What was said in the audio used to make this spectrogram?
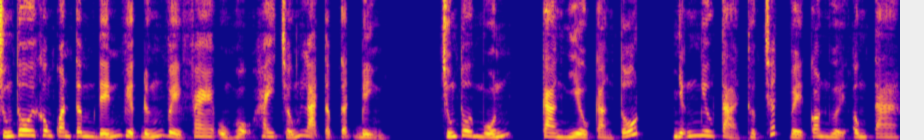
Chúng tôi không quan tâm đến việc đứng về phe ủng hộ hay chống lại Tập Cận Bình. Chúng tôi muốn càng nhiều càng tốt những miêu tả thực chất về con người ông ta.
